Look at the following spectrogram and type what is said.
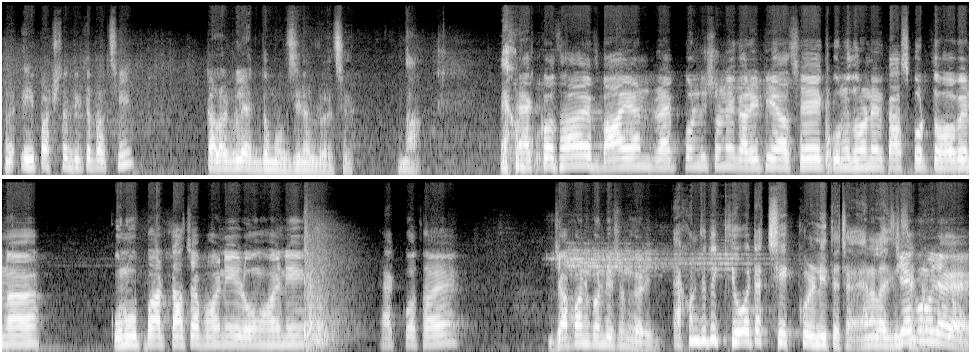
মানে এই পাশটা দেখতে পাচ্ছি কালারগুলো একদম অরিজিনাল রয়েছে। না এখন এক কথায় বাই অ্যান্ড ড্রাইভ কন্ডিশনে গাড়িটি আছে কোনো ধরনের কাজ করতে হবে না কোনো পার্ট টাচ আপ হয়নি রং হয়নি। এক কথায় জাপান কন্ডিশন গাড়ি। এখন যদি কেউ এটা চেক করে নিতে চায় অ্যানালাইজিং যে কোনো জায়গায়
